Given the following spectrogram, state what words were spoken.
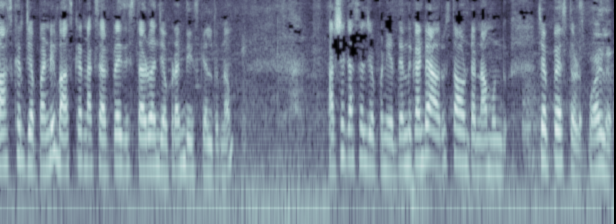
భాస్కర్ చెప్పండి భాస్కర్ నాకు సర్ప్రైజ్ ఇస్తాడు అని చెప్పడానికి తీసుకెళ్తున్నాం. హర్షకు అసలు చెప్పనియద్దు ఎందుకంటే అరుస్తా ఉంటాను నా ముందు. చెప్పేస్తాడు. Spoiler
